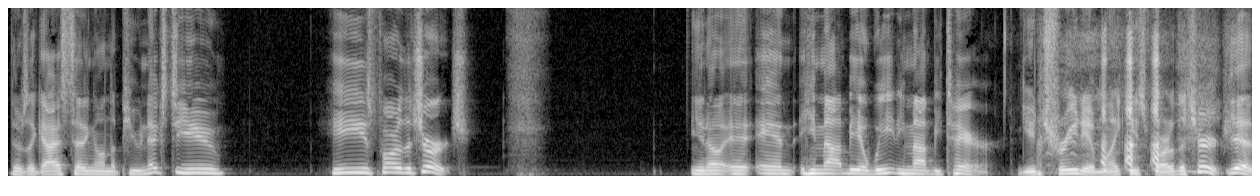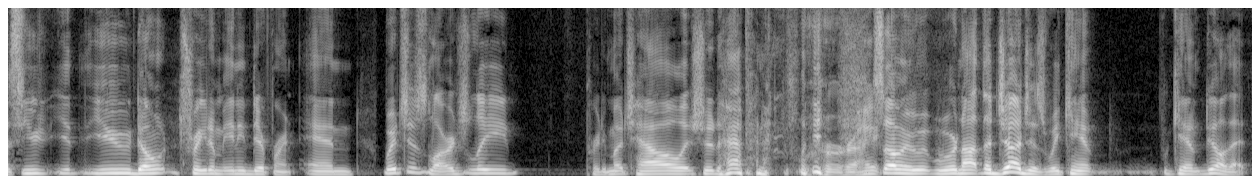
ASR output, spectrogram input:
there's a guy sitting on the pew next to you. He's part of the church. You know, and, and he might be a wheat, he might be tear. You treat him like he's part of the church. Yes, you, you you don't treat him any different, and which is largely pretty much how it should happen. Right. So I mean, we're not the judges. We can't we can't do all that.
